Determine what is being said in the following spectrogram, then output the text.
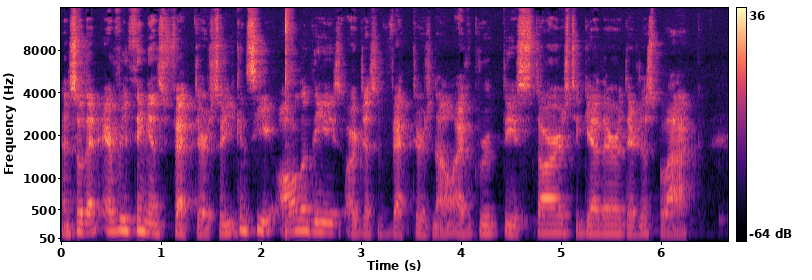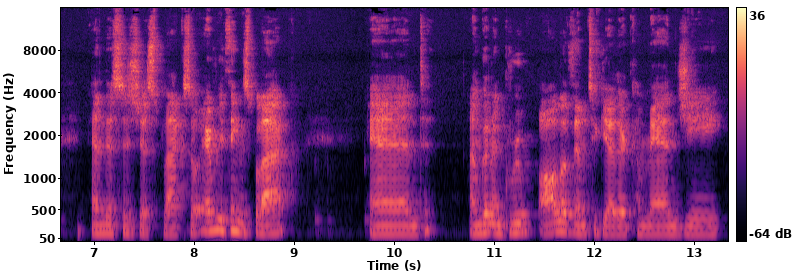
And so that everything is vectors. So you can see all of these are just vectors now. I've grouped these stars together. They're just black. And this is just black. So everything's black. And I'm going to group all of them together, Command G,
